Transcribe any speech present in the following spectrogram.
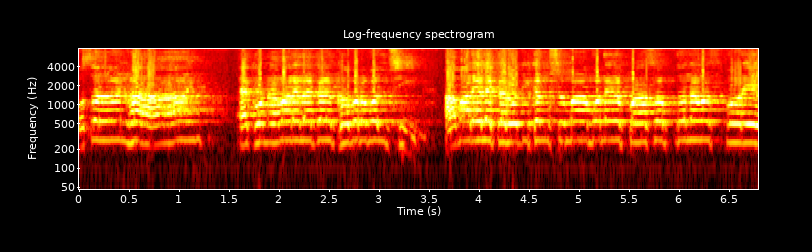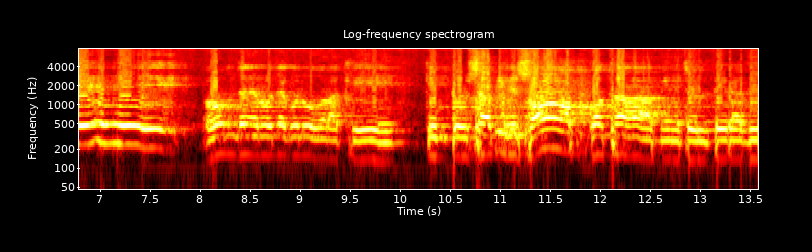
মুসলমান ভাই, এখন আমার এলাকার খবর বলছি। আমার এলাকার অধিকাংশ মা বোনের পাঁচ অক্ট নামাজ পড়ে। রমজানের রোজাগুলো রাখে। কিন্তু স্বামীর সব কথা মেনে চলতে রাজি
